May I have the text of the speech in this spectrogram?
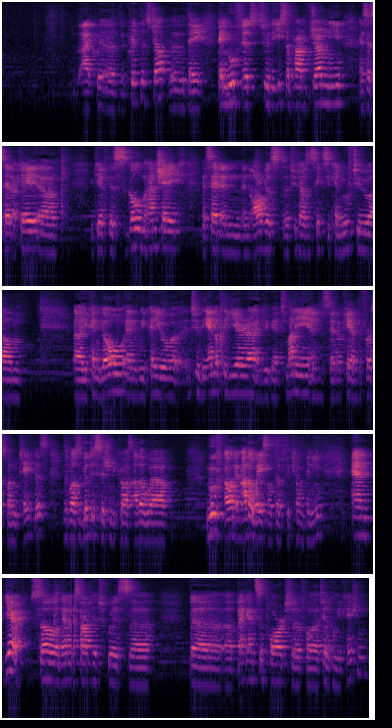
I quit, uh, quit this job. Uh, they they moved it to the eastern part of Germany, and they said, okay, uh, you give this golden handshake. They said in in August uh, 2006 you can move to um, uh, you can go and we pay you to the end of the year and you get money and he said okay I'm the first one to take this this was a good decision because other were moved out in other ways out of the company and yeah so then I started with uh, uh, backend support uh, for telecommunication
